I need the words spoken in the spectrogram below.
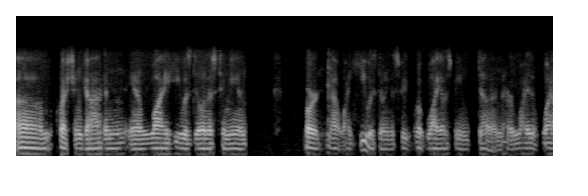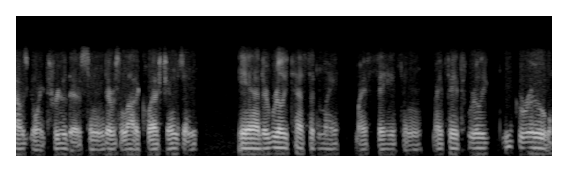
um, questioned God and and why He was doing this to me, and or not why He was doing this, but why I was being done, or why why I was going through this. And there was a lot of questions, and and it really tested my my faith, and my faith really grew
